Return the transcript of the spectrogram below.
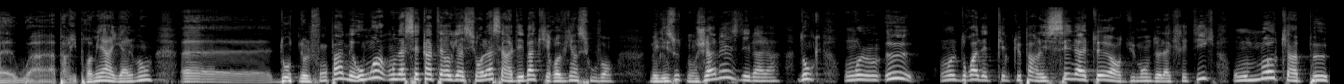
euh, ou à Paris Première également. Euh, d'autres ne le font pas, mais au moins on a cette interrogation-là. C'est un débat qui revient souvent, mais les autres n'ont jamais ce débat-là. Donc on, eux ont le droit d'être quelque part les sénateurs du monde de la critique. On moque un peu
